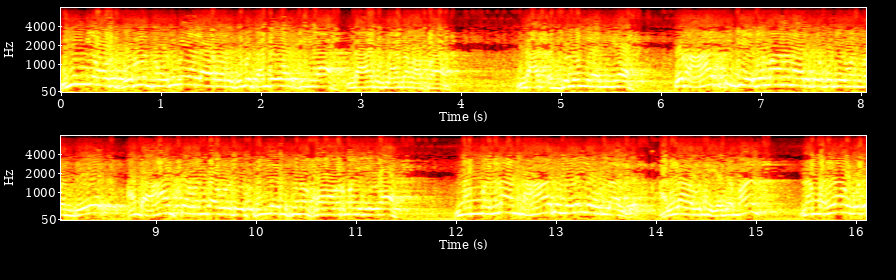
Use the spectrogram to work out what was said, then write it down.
நீங்க ஒரு பொருளுக்கு உரிமையாளர் இருக்கும்போது தந்தையா இருக்கீங்களா? இந்த ஆடுக்கு நான் தான் வாப்பா. இந்த ஆட்டு சொல்லுங்களா நீங்க? ஒரு ஆட்டுக்கு எஜமானனா இருக்கக்கூடியவன் வந்து அந்த ஆட்டை வந்து அவருடைய பிள்ளைன்னு சொன்ன கோபம் வருமா இல்லையா? நம்ம எல்லாம் அந்த ஆறு நிலையில உள்ளார்கள். அல்லாஹ் வந்து எஜமான் நம்ம எல்லாம் ஒரு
